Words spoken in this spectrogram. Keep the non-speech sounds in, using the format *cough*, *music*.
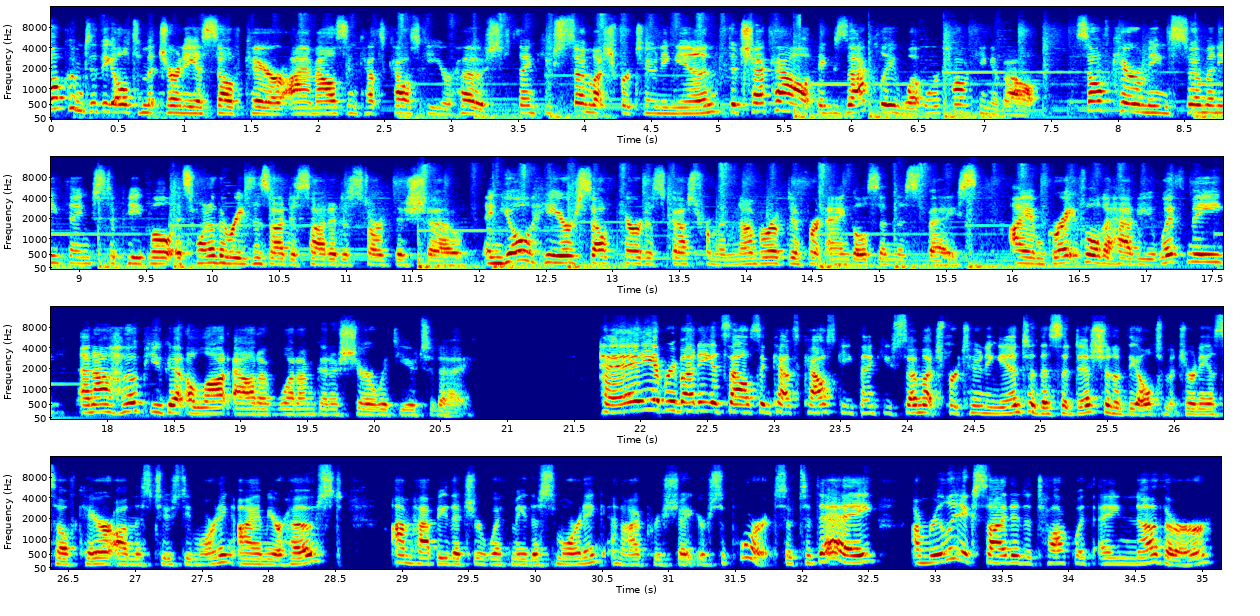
Welcome to the Ultimate Journey of Self Care. I am Allison Katskowski, your host. Thank you so much for tuning in to check out exactly what we're talking about. Self care means so many things to people. It's one of the reasons I decided to start this show. And you'll hear self care discussed from a number of different angles in this space. I am grateful to have you with me, and I hope you get a lot out of what I'm going to share with you today. Hey, everybody, it's Allison Katskowski. Thank you so much for tuning in to this edition of the Ultimate Journey of Self Care on this Tuesday morning. I am your host. I'm happy that you're with me this morning and I appreciate your support. So today I'm really excited to talk with another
